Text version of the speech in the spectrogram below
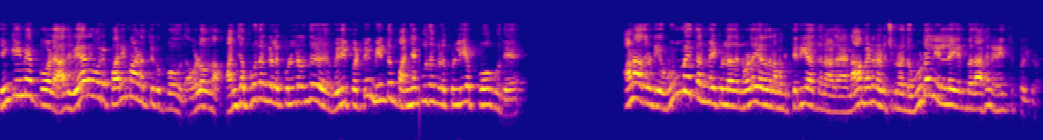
எங்கேயுமே போல. அது வேற ஒரு பரிமாணத்துக்கு போகுது. அவ்வளவுதான். பஞ்சபூதங்களுக்குள்ள இருந்து வெளிப்பட்டு மீண்டும் பஞ்சபூதங்களுக்குள்ளேயே போகுது. ஆனா அதனுடைய உண்மை தன்மைக்குள்ள அது நுழையிறது நமக்கு தெரியாததுனால நாம் என்ன நினைச்சுக்கிறோம்? இந்த உடல் இல்லை என்பதாக நினைத்துக் கொள்கிறோம்.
